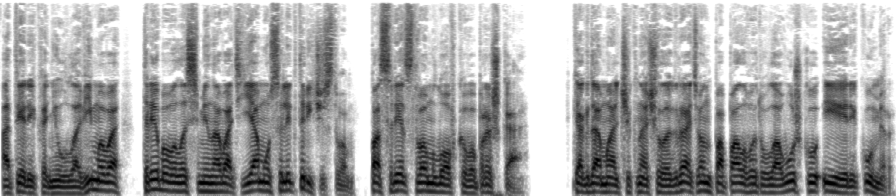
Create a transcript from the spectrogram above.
от Эрика Неуловимого требовалось миновать яму с электричеством посредством ловкого прыжка. Когда мальчик начал играть, он попал в эту ловушку, и Эрик умер.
